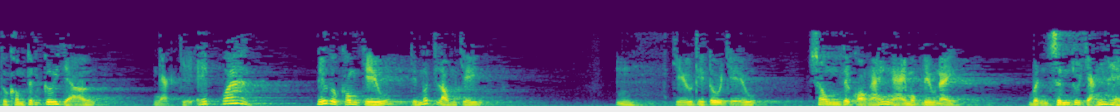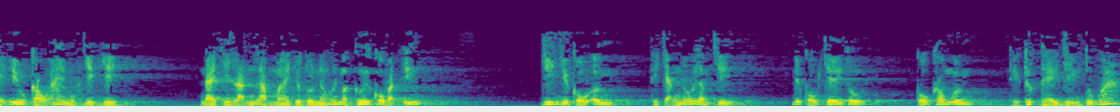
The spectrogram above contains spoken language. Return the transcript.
tôi không tính cưới vợ. Ngặt chị ép quá. Nếu tôi không chịu thì mất lòng chị. Ừ, Chịu thì tôi chịu. Xong tôi còn ái ngại một điều này. Bình sinh tôi chẳng hề yêu cầu ai một việc gì. Nay chị lãnh làm mai cho tôi nói mà cưới cô Bạch Yến. Riêng như cổ ưng thì chẳng nói làm chi. Nếu cổ chê tôi Cổ không ưng thì thức thể diện tôi quá.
